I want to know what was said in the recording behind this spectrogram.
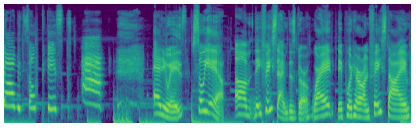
Y'all been so pissed. Ah. Anyways, so yeah, um, they FaceTime this girl, right? They put her on FaceTime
